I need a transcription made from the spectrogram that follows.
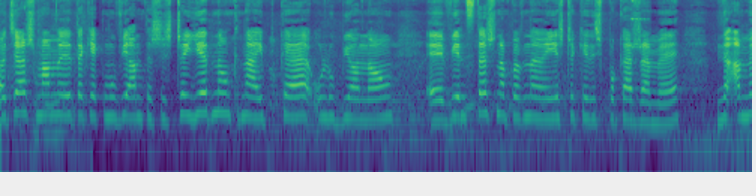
Chociaż mamy, tak jak mówiłam, też jeszcze jedną knajpkę ulubioną, e, więc też na pewno jeszcze kiedyś pokażemy. No a my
